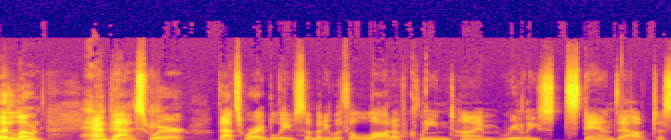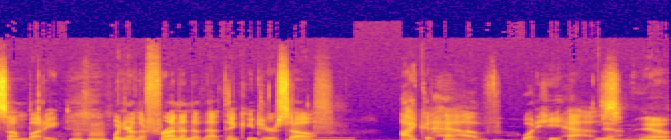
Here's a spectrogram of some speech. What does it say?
Let alone And happiness. that's where that's where I believe somebody with a lot of clean time really stands out to somebody. Mm-hmm. When you're on the front end of that, thinking to yourself, "I could have what he has," Yeah. yeah.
